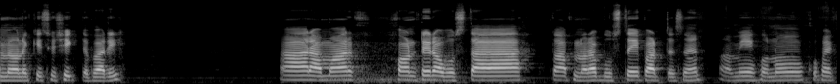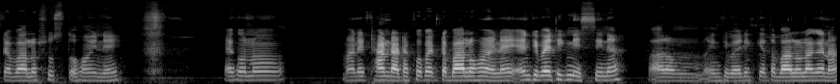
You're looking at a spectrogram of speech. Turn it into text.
আমি অনেক কিছু শিখতে পারি। আর আমার কণ্ঠের অবস্থা তো আপনারা বুঝতেই পারতেছেন। আমি এখনও খুব একটা ভালো, সুস্থ হই নাই। এখনও মানে ঠান্ডাটা খুব একটা ভালো হয় নাই। অ্যান্টিবায়োটিক নিচ্ছি না, কারণ অ্যান্টিবায়োটিক খেতে ভালো লাগে না।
